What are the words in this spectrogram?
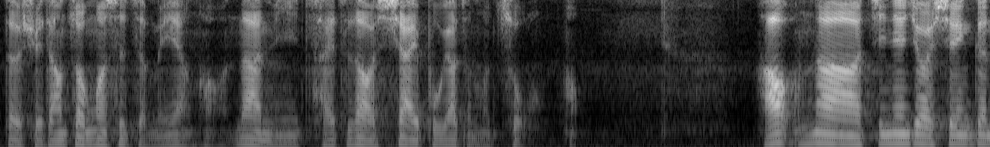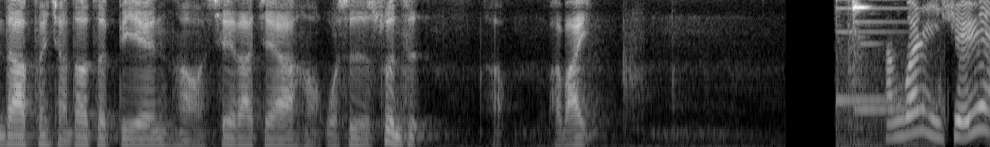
的血糖状况是怎么样哈？那你才知道下一步要怎么做。好，好，那今天就先跟大家分享到这边哈，谢谢大家好，我是顺子，好，拜拜。糖管理学院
